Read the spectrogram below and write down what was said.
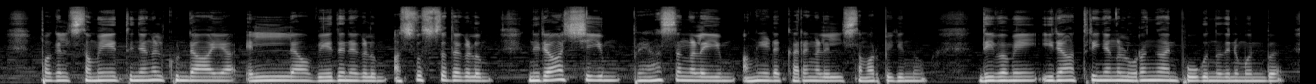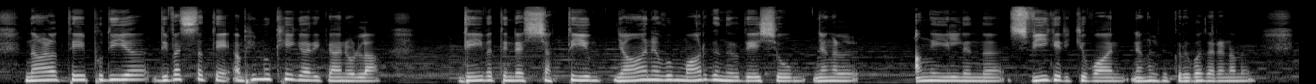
പകൽ സമയത്ത് ഞങ്ങൾക്കുണ്ടായ എല്ലാ വേദനകളും അസ്വസ്ഥതകളും നിരാശയും പ്രയാസങ്ങളെയും അങ്ങയുടെ കരങ്ങളിൽ സമർപ്പിക്കുന്നു. ദൈവമേ ഈ രാത്രി ഞങ്ങൾ ഉറങ്ങാൻ പോകുന്നതിന് മുൻപ് നാളത്തെ പുതിയ ദിവസത്തെ അഭിമുഖീകരിക്കാനുള്ള ദൈവത്തിന്റെ ശക്തിയും ജ്ഞാനവും മാർഗനിർദ്ദേശവും ഞങ്ങൾ അങ്ങയിൽ നിന്ന് സ്വീകരിക്കുവാൻ ഞങ്ങൾക്ക് കൃപ തരണമേ.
